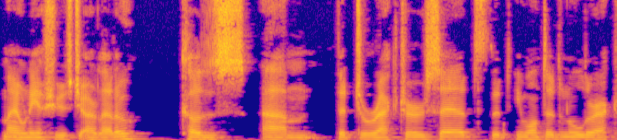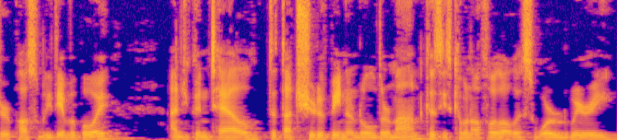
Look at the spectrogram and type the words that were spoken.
My only issue is Jared Leto because um, the director said that he wanted an older actor, possibly David Bowie and you can tell that that should have been an older man because he's coming off with all this world weary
